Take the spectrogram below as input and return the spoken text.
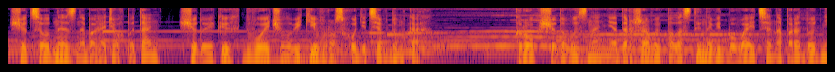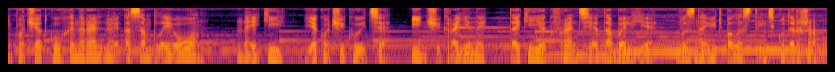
що це одне з небагатьох питань, щодо яких двоє чоловіків розходяться в думках. Крок щодо визнання держави Палестина відбувається напередодні початку Генеральної асамблеї ООН, на якій, як очікується, інші країни, такі як Франція та Бельгія, визнають Палестинську державу.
